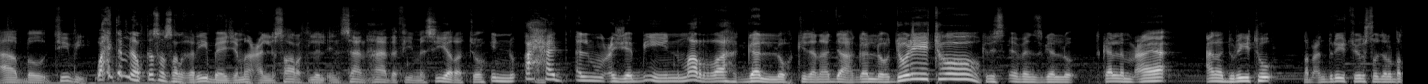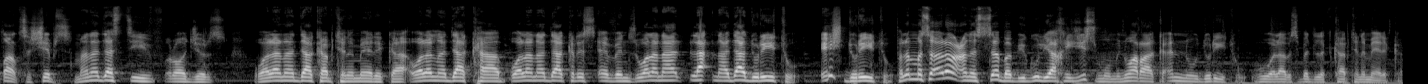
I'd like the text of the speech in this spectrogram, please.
آبل تي في. واحدة من القصص الغريبة يا جماعة اللي صارت للإنسان هذا في مسيرته إنه أحد المعجبين مرة قال له كذا ناداه قال له دوريتو! كريس إيفنز قال له تكلم معايا أنا دوريتو. طبعا دوريتو يقصد البطاطس الشيبس. ما نادى ستيف روجرز ولا نادى كابتن أمريكا ولا نادى كاب ولا نادى كريس إيفنز ولا نادى لا نادى دوريتو. إيش دوريتو؟ فلما سألوه عن السبب يقول يا أخي جسمه من ورا كأنه دوريتو وهو لابس بدلة كابتن أمريكا.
